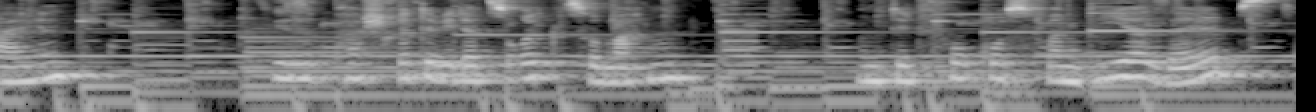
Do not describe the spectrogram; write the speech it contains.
ein, diese paar Schritte wieder zurückzumachen und den Fokus von dir selbst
